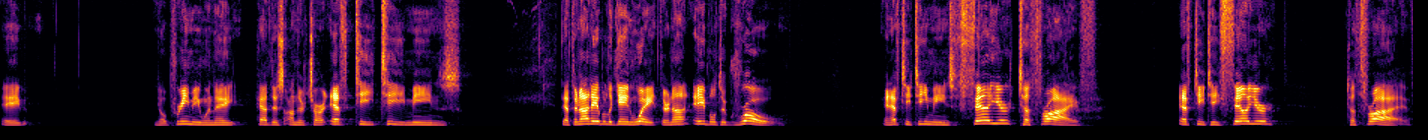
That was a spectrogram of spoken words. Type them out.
a you know preemie when they have this on their chart. FTT means that they're not able to gain weight, they're not able to grow. And FTT means failure to thrive. FTT, failure to thrive.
